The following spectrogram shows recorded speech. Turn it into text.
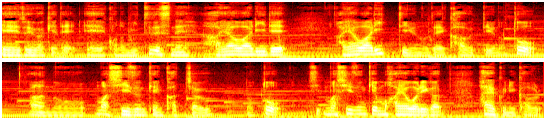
えー、というわけで、えー、この3つですね。早割で早割っていうので買うっていうのとあの、まあ、シーズン券買っちゃう。のとまあ、シーズン券も早割が早くに買う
